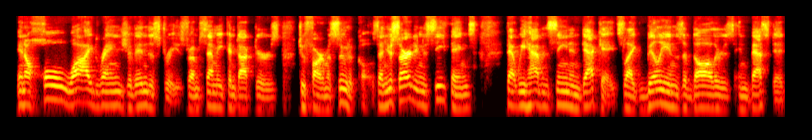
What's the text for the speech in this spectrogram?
in a whole wide range of industries, from semiconductors to pharmaceuticals. And you're starting to see things that we haven't seen in decades, like billions of dollars invested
